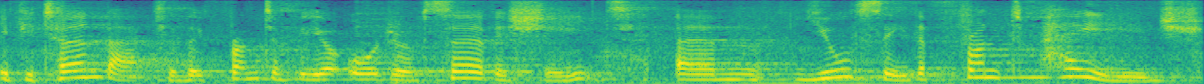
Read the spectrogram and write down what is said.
If you turn back to the front of your order of service sheet, um, you'll see the front page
